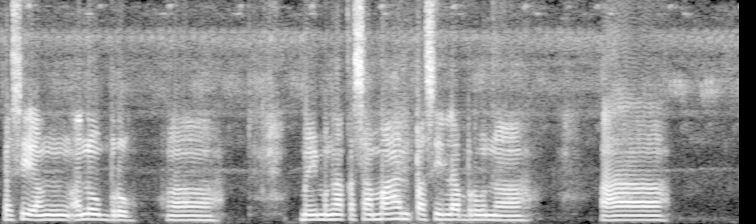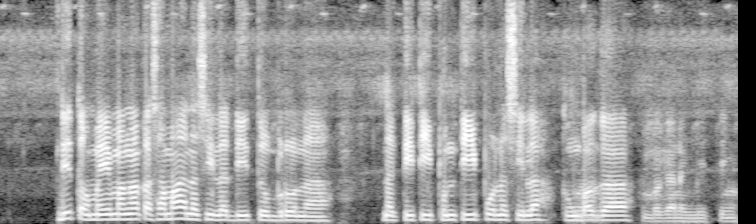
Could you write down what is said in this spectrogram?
Kasi ang ano bro, ah, may mga kasamahan pa sila bro na ah, dito may mga kasamahan na sila dito bro na nagtitipon-tipon na sila. Kung baga, Kumbaga nag-meeting.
